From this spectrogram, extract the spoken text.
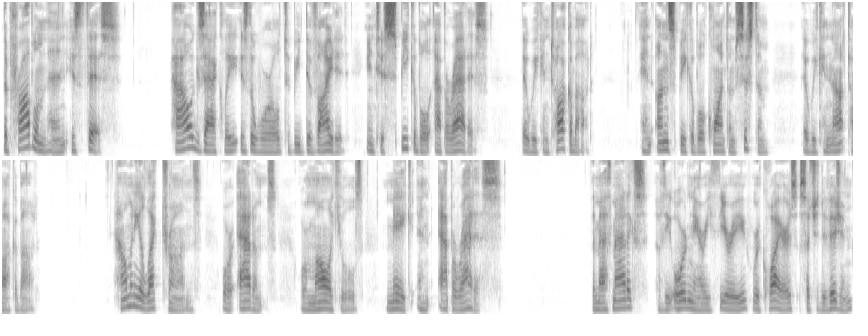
The problem then is this how exactly is the world to be divided into speakable apparatus that we can talk about and unspeakable quantum system that we cannot talk about? How many electrons or atoms or molecules make an apparatus? The mathematics of the ordinary theory requires such a division,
